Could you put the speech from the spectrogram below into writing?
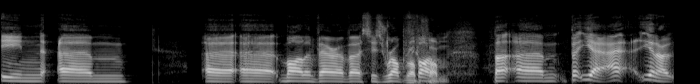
in. Um, uh, uh, Marlon Vera versus Rob, Rob Font. Font. But um, but yeah, uh, you know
